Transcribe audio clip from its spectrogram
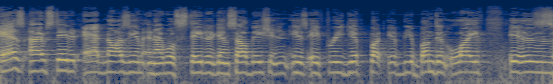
As I've stated ad nauseum, and I will state it again salvation is a free gift, but if the abundant life is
